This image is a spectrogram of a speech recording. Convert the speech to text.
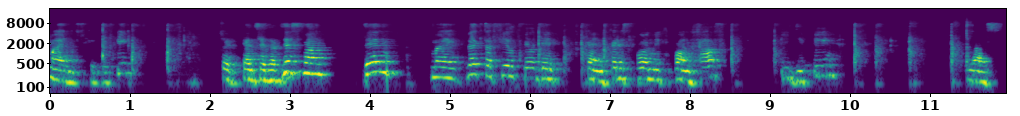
minus qdp. So consider this one. Then my vector field will be kind of corresponding one half pdp plus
